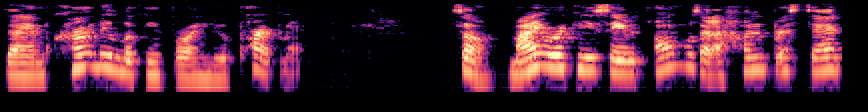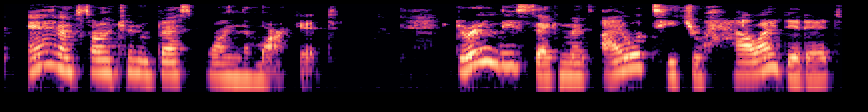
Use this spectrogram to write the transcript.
that I am currently looking for a new apartment. So my emergency savings almost at 100%, and I'm starting to invest more in the market. During these segments, I will teach you how I did it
